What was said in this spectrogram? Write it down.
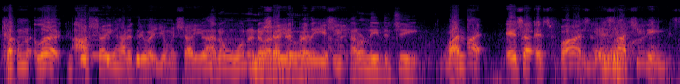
Come, look. I'll show you how to do it. You want me to show you? I don't want to Let me know how show to you. do It's really easy. I don't need to cheat. Why not? It's it's fun. It's not cheating.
